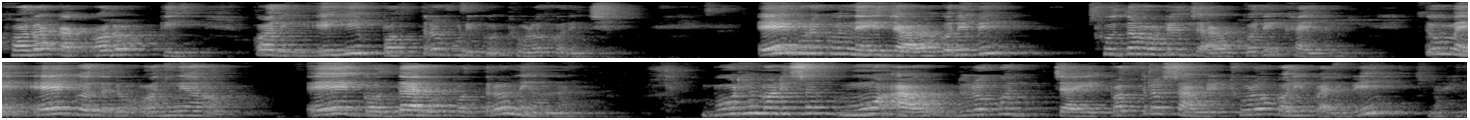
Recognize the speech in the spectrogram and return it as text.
ଖରା କାକର କି କରି ଏହି ପତ୍ର ଗୁଡ଼ିକୁ ଠୁଳ କରିଛି। ଏଗୁଡ଼ିକୁ ନେଇ ଜାଳ କରିବି ଖୁଦ ମୋଟେ ଚାଉ କରି ଖାଇବି। ତୁମେ ଏ ଗଦାରୁ ଅନ୍ୟ ଏ ଗଦାରୁ ପତ୍ର ନିଅ ନା। ବୁଢ଼ୀ ମଣିଷ ମୁଁ ଆଉ ଦୂରକୁ ଯାଇ ପତ୍ର ସାଉଣ୍ଡି ଠୁଳ କରିପାରିବି ନାହିଁ।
